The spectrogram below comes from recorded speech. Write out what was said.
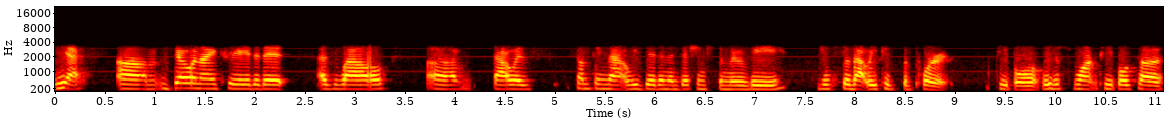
Yes, um, Joe and I created it as well. Um, that was something that we did in addition to the movie, just so that we could support people. We just want people to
